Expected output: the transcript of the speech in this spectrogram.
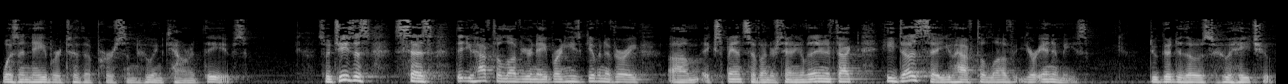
was a neighbor to the person who encountered thieves? So Jesus says that you have to love your neighbor, and he's given a very um, expansive understanding of it. And in fact, he does say you have to love your enemies. Do good to those who hate you.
